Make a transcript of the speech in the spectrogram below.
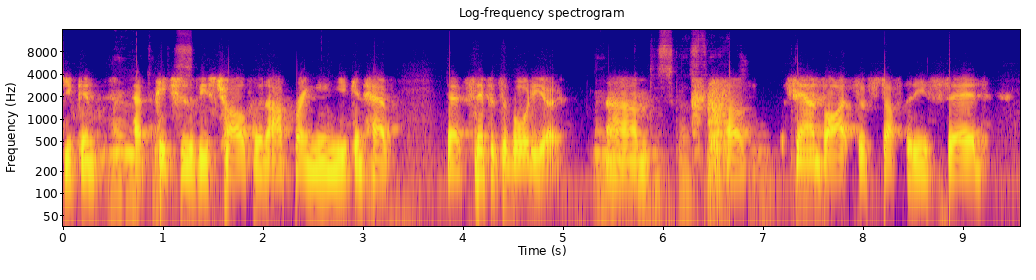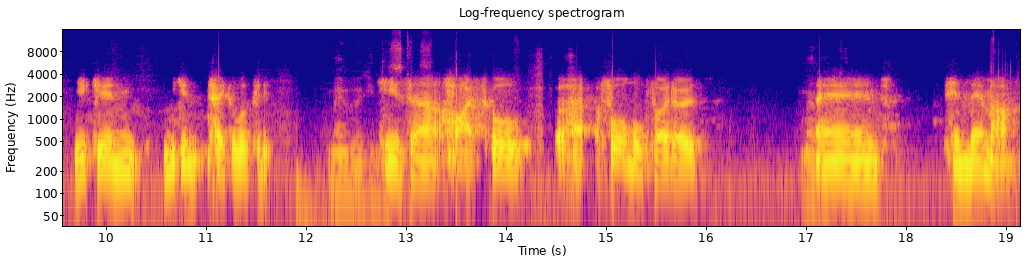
You can have pictures of his childhood upbringing. You can have uh, snippets of audio, um, of sound bites of stuff that he's said. You can you can take a look at Maybe we can. His uh, high school uh, formal photos maybe and pin them up.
